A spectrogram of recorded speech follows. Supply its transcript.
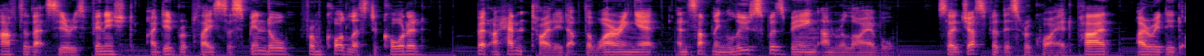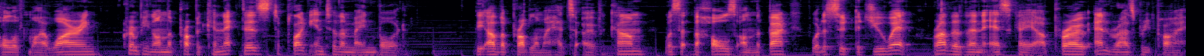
After that series finished, I did replace the spindle from cordless to corded but I hadn't tidied up the wiring yet and something loose was being unreliable. So just for this required part, I redid all of my wiring, crimping on the proper connectors to plug into the main board. The other problem I had to overcome was that the holes on the back were to suit a Duet rather than SKR Pro and Raspberry Pi.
